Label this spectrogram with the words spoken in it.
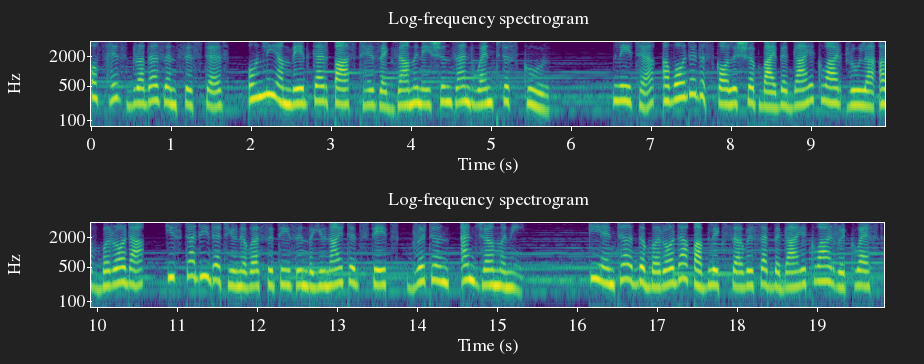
Of his brothers and sisters, only Ambedkar passed his examinations and went to school. Later, awarded a scholarship by the Gayakwad ruler of Baroda, he studied at universities in the United States, Britain, and Germany. He entered the Baroda public service at the Gayakwad request,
